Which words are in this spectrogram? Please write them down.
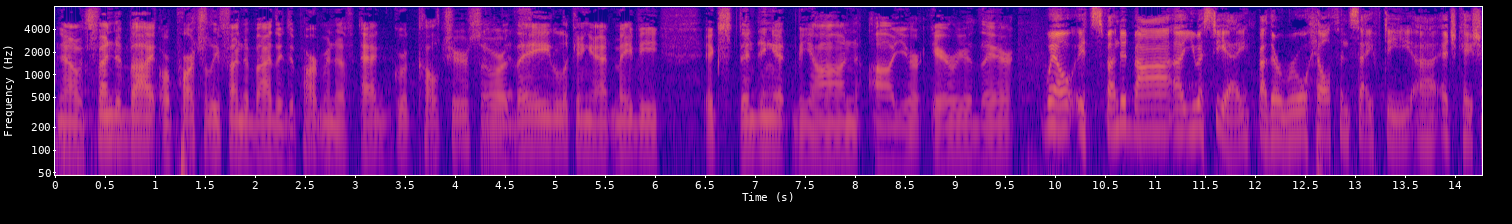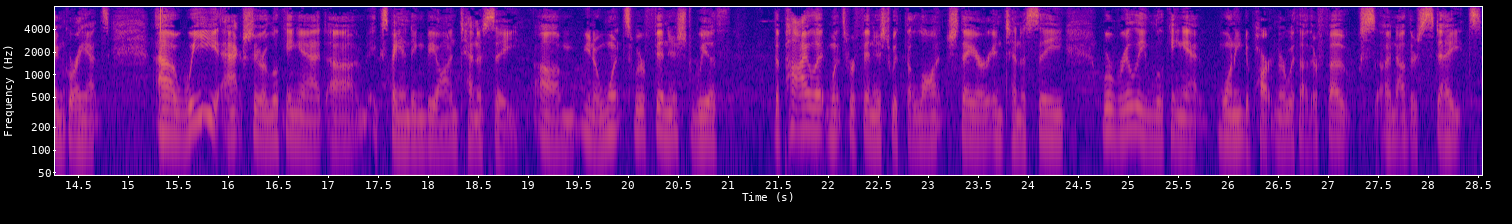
Now, it's funded by or partially funded by the Department of Agriculture. So, are yes. they looking at maybe extending it beyond uh, your area there? Well, it's funded by uh, USDA, by their Rural Health and Safety uh, Education grants. Uh, we actually are looking at uh, expanding beyond Tennessee. Um, you know, once we're finished with the pilot, once we're finished with the launch there in Tennessee, we're really looking at wanting to partner with other folks in other states.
